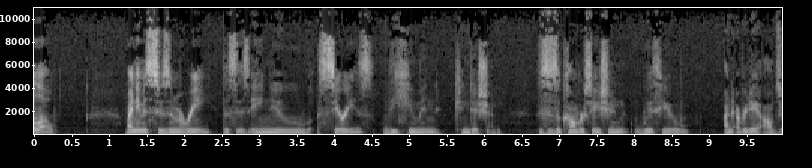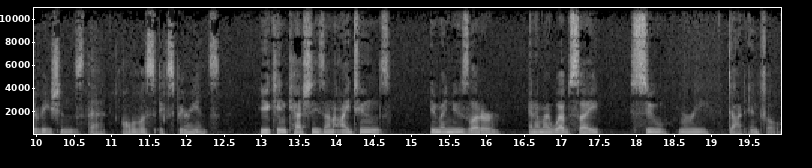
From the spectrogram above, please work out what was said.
Hello. My name is Susan Marie. This is a new series, The Human Condition. This is a conversation with you on everyday observations that all of us experience. You can catch these on iTunes, in my newsletter, and on my website, suemarie.info.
